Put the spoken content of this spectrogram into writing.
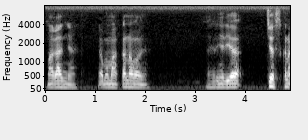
Makannya nggak mau makan awalnya. Akhirnya dia cus kena.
